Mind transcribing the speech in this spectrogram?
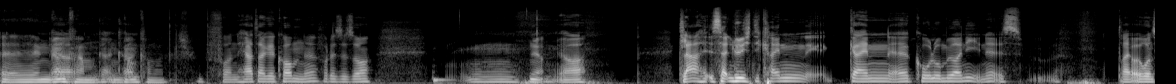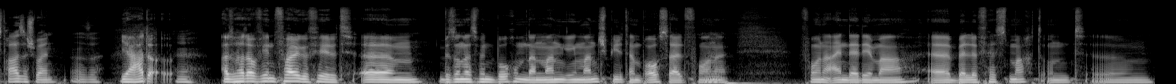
Äh, in Ja, Gangkam, Gangkam. in Gangkam hat gespielt. Von Hertha gekommen, ne, vor der Saison. Mm, Ja. ja. Klar, ist halt natürlich kein, kein äh, Kolo Myani, ne? Ist drei Euro ins Phrasenschwein. Also, Ja, hat, Ja. also hat auf jeden Fall gefehlt. Ähm, besonders wenn Bochum dann Mann gegen Mann spielt, dann brauchst du halt vorne, Ja. vorne einen, der dir mal äh, Bälle festmacht und ähm,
